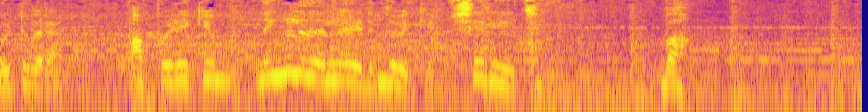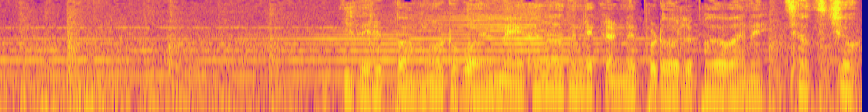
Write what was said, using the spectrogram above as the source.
പോയിട്ട് വരാം. അപ്പോഴേക്കും നിങ്ങൾ ഇതെല്ലാം എടുത്തു വെക്കും. ശരി ചേച്ചി. വാ. ഇവരിപ്പോ അങ്ങോട്ട് പോയ മേഘനാഥിന്റെ കണ്ണിപ്പെടുമല്ലോ ഭഗവാനെ. ചതിച്ചോ?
